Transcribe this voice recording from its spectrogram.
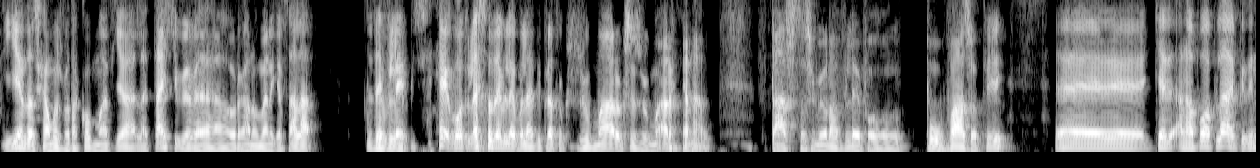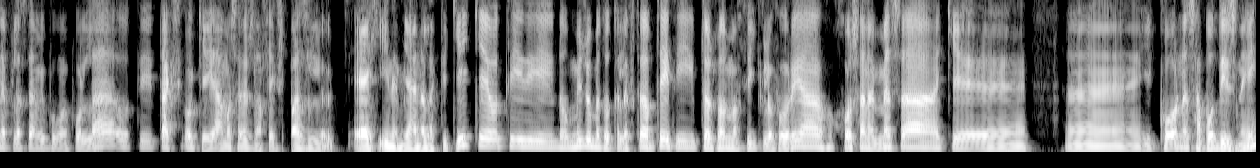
Γίνεται χαμό με τα κομμάτια, αλλά τα έχει βέβαια οργανωμένα και αυτά, αλλά δεν βλέπεις. Εγώ τουλάχιστον δεν βλέπω. Δηλαδή πρέπει να το ξεζουμάρω, ξεζουμάρω για να φτάσω στο σημείο να βλέπω πού βάζω τι. Ε, και να πω απλά, επειδή είναι Plus τα να μην πούμε πολλά, ότι εντάξει, ok, okay, άμα σα αρέσει να φτιάξεις puzzle, έχει, είναι μια εναλλακτική και ότι νομίζω με το τελευταίο update ή τέλος πάντων με αυτή η κυκλοφορία χώσανε μέσα και ε, εικόνες από Disney.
